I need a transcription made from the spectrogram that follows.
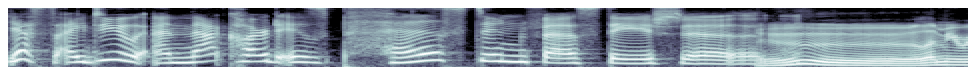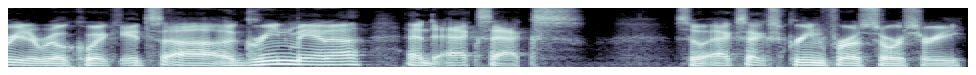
Yes, I do, and that card is Pest Infestation. Ooh, let me read it real quick. It's uh, a green mana and XX. So XX green for a sorcery.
